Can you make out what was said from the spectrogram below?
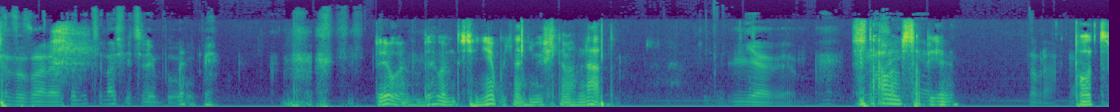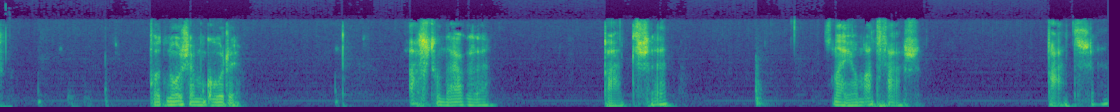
Jezus Maria, wtedy cię na świecie nie było. Byłem, byłem, to się nie bój, na nim ile mam lat. Nie wiem. Stałem sobie Dobra. mów. pod podnóżem góry. Aż tu nagle patrzę. Znajoma twarz. Patrzę.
